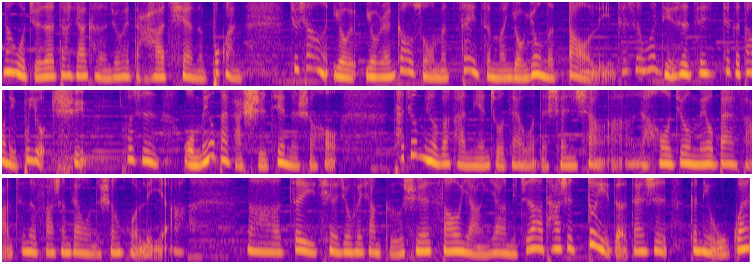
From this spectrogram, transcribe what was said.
那我觉得大家可能就会打哈欠了。不管，就像有有人告诉我们再怎么有用的道理，但是问题是这这个道理不有趣，或是我没有办法实践的时候。它就没有办法粘着在我的身上啊，然后就没有办法真的发生在我的生活里啊。那这一切就会像隔靴搔痒一样，你知道它是对的，但是跟你无关；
